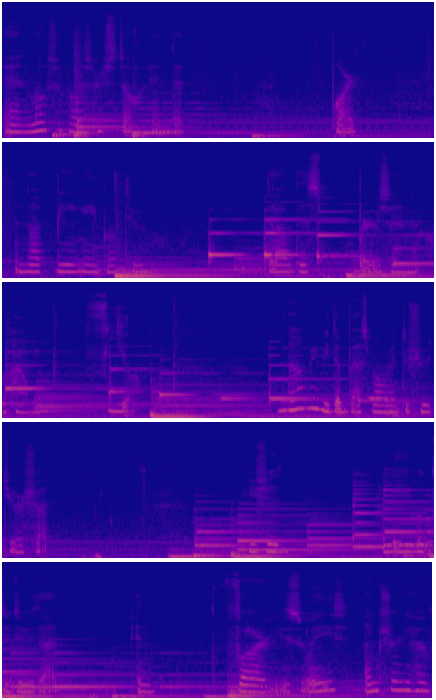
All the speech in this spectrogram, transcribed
And most of us are stuck in that part and not being able to tell this person of how we feel. Now may be the best moment to shoot your shot. You should be able to do that in various ways. I'm sure you have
